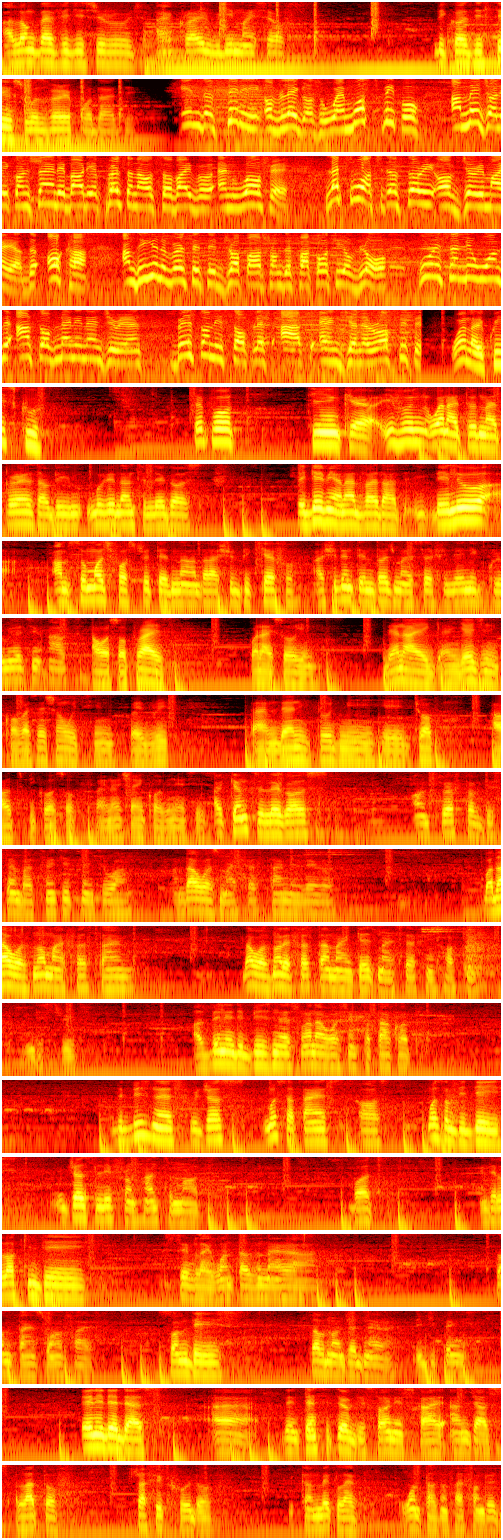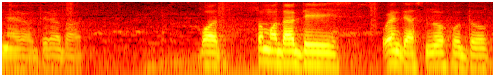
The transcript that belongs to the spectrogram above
along that VGC road, I cried within myself because the sales was very poor that day. In the city of Lagos, where most people are majorly concerned about their personal survival and welfare, Let's watch the story of Jeremiah, the Oka and the university dropout from the Faculty of Law who recently won the hearts of many Nigerians based on his selfless acts and generosity. When I quit school, people think, uh, even when I told my parents I'll be moving down to Lagos, they gave me an advice that they knew I'm so much frustrated now that I should be careful. I shouldn't indulge myself in any criminating act. I was surprised when I saw him. Then I engaged in conversation with him for a brief time. Then he told me he dropped out because of financial inconveniences. I came to Lagos on 12th of December 2021 and that was my first time in Lagos. But that was not my first time, that was not the first time I engaged myself in hockey in the street. I've been in the business when I was in Port Harcourt the business we just most of times or most of the days we just live from hand to mouth. But in the lucky days we save like 1000 naira sometimes one five. Some days 700 naira. It depends. Any day there's uh, the intensity of the sun is high and there's a lot of traffic hold up you can make like 1500 naira thereabout but some other days when there's no hold up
